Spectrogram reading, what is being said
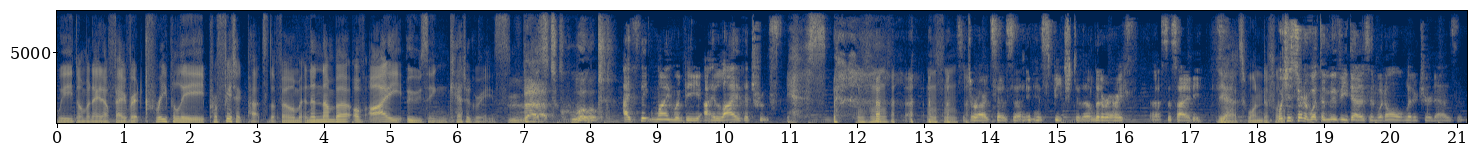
we nominate our favourite creepily prophetic parts of the film in a number of eye oozing categories. Best quote. I think mine would be "I lie the truth." Yes. So Gerard says uh, in his speech to the literary uh, society, Yeah, it's wonderful. which is sort of what the movie does and what all literature does. And,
